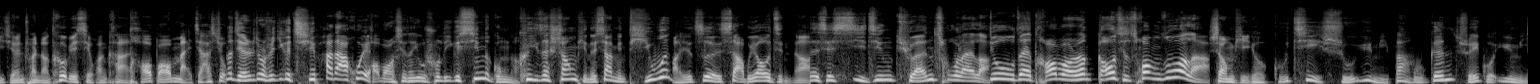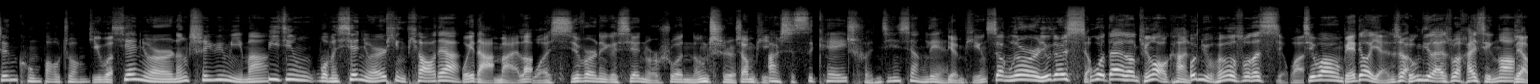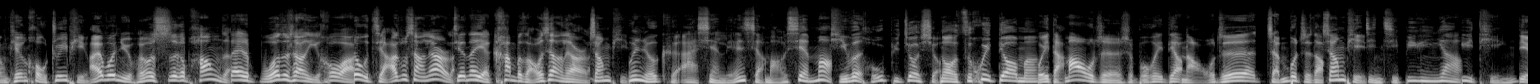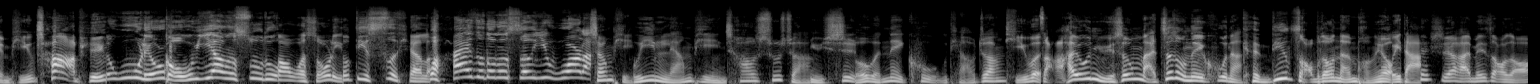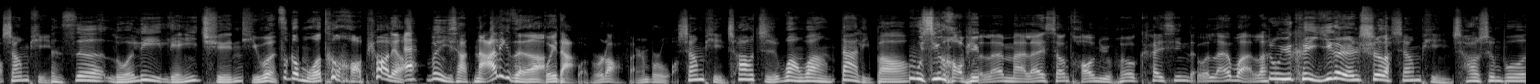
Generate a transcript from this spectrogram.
以前船长特别喜欢看淘宝买家秀，那简直就是一个奇葩大会。淘宝现在又出了一个新的功能，可以在商品的下面提问。哎呀，这下不要紧啊，那些戏精全出来了，就在淘宝上搞起创作了。商品有骨气熟玉米棒，五根水果玉米真空包装。提问：仙女儿能吃玉米吗？毕竟我们仙女儿挺挑的。回答：买了。我媳妇儿那个仙女儿说能吃。商品：二十四 K 纯金项链。点评：项链有点小，不过戴上挺好看。我女朋友说她喜欢，希望别掉颜色。总体来说还行啊。两天后追评：哎，我女朋友是个胖子，戴着脖子上以后啊，肉夹住项链了，现在也看不着项链了。商品：温柔可爱，显脸小，毛线帽。提问：头比较小，脑子会掉吗？回答：帽子是不会掉，脑子真不知道。商品：紧急避孕药。玉婷。点评：差评，这物流狗一样的速度到我手里都第四天了，我孩子都能生一窝了。商品：无印良品超舒爽女士螺纹内裤五条装。提问：咋还有女生买这种内裤呢？肯定找不着男朋友。回答：确实还没找着。商品：粉色萝莉连衣裙。提问：这个模特好漂亮。哎，问一下哪里人啊？回答：我不知道，反正不是我。商品：超值旺旺大礼包，五星好评。本来买来想讨女朋友开心的，我来晚了，终于可以一个人吃了。商品：超声波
